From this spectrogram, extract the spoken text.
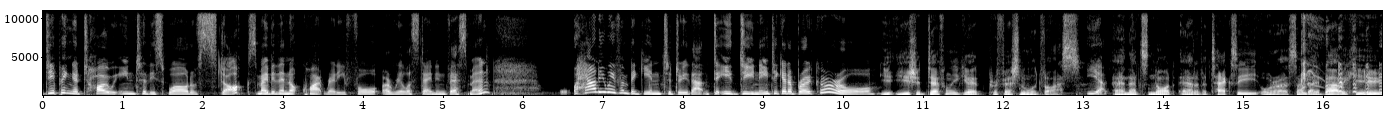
dipping a toe into this world of stocks. Maybe they're not quite ready for a real estate investment. How do you even begin to do that? Do you, do you need to get a broker or? You, you should definitely get professional advice. Yeah. And that's not out of a taxi or a Sunday barbecue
